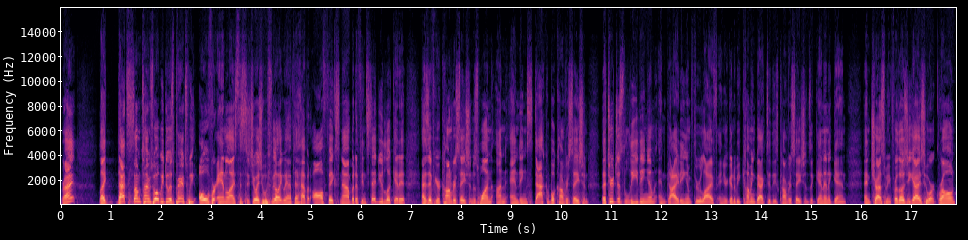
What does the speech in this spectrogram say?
right? Like that's sometimes what we do as parents. We overanalyze the situation. We feel like we have to have it all fixed now. But if instead you look at it as if your conversation is one unending, stackable conversation, that you're just leading them and guiding them through life, and you're going to be coming back to these conversations again and again. And trust me, for those of you guys who are grown,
